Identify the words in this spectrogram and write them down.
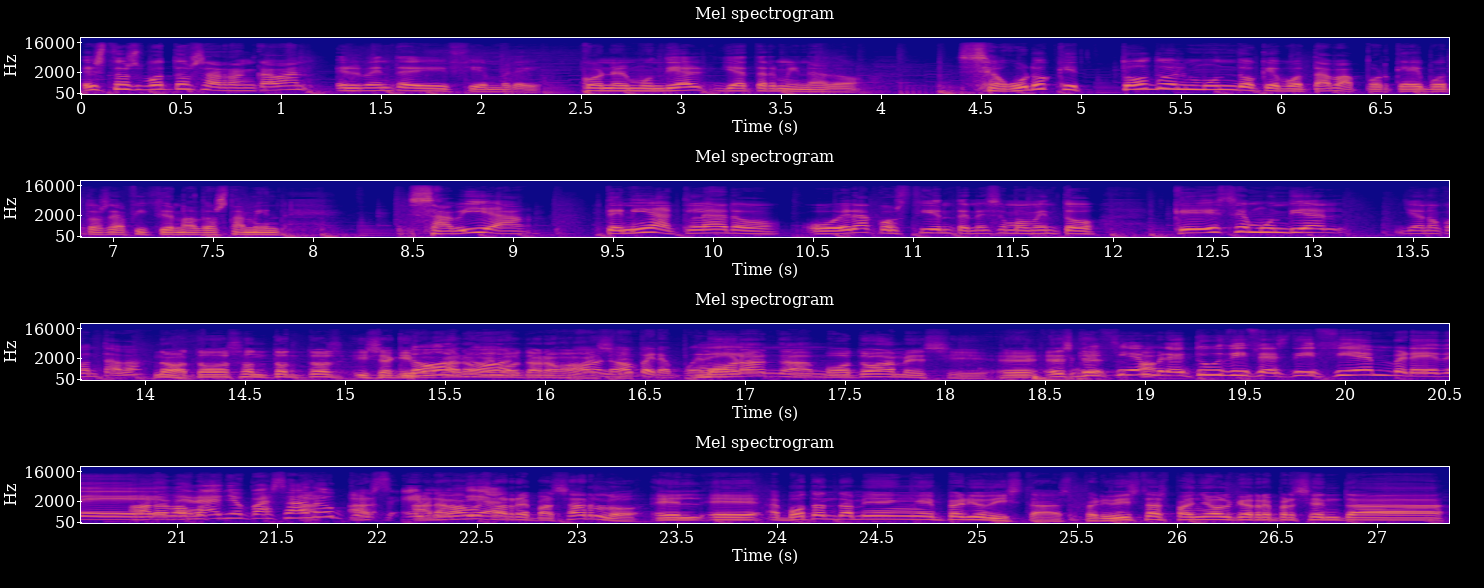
Estos votos arrancaban el 20 de diciembre, con el Mundial ya terminado. Seguro que todo el mundo que votaba, porque hay votos de aficionados también, sabía, tenía claro o era consciente en ese momento que ese Mundial ya no contaba. No, todos son tontos y se equivocaron no, y votaron no, a Messi. no, pero pueden- Morata votó a Messi. Eh, es que, diciembre, tú dices diciembre de- Ahora del vamos- año pasado, a- pues a- ahora vamos a repasarlo. El, eh, votan también eh, periodistas. Periodista español que representa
